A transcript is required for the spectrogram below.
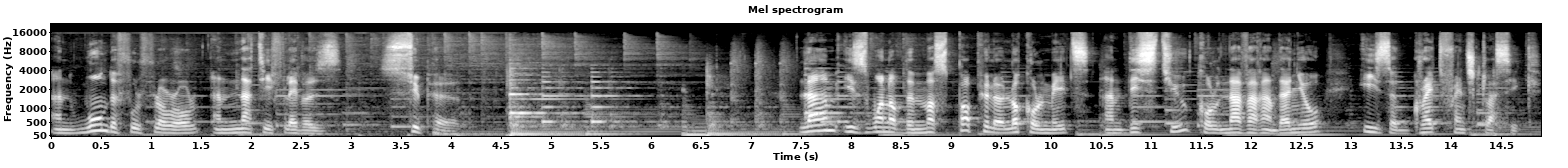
and wonderful floral and nutty flavors. Superb! Lamb is one of the most popular local meats, and this stew, called Navarin d'agneau, is a great French classic.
